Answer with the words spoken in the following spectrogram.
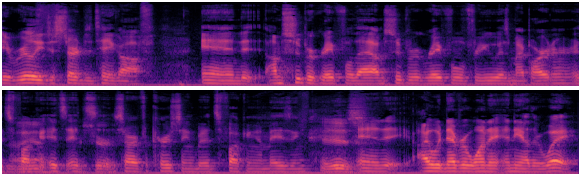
it really just started to take off. And I'm super grateful that I'm super grateful for you as my partner. It's oh, fucking, yeah, it's it's sure. sorry for cursing, but it's fucking amazing. It is, and I would never want it any other way.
